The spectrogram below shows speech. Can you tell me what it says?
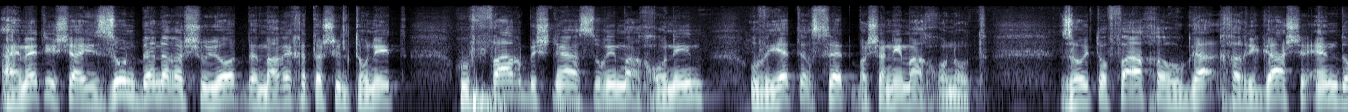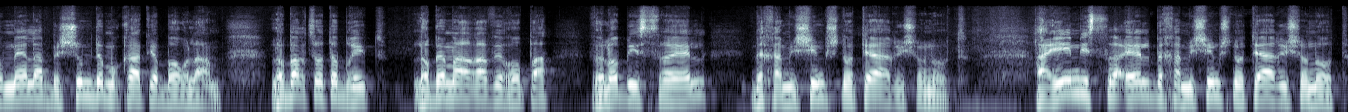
האמת היא שהאיזון בין הרשויות במערכת השלטונית הופר בשני העשורים האחרונים וביתר שאת בשנים האחרונות. זוהי תופעה חרוגה, חריגה שאין דומה לה בשום דמוקרטיה בעולם. לא בארצות הברית, לא במערב אירופה ולא בישראל בחמישים שנותיה הראשונות. האם ישראל בחמישים שנותיה הראשונות,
